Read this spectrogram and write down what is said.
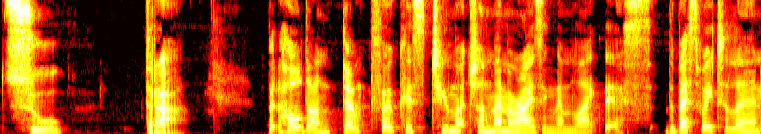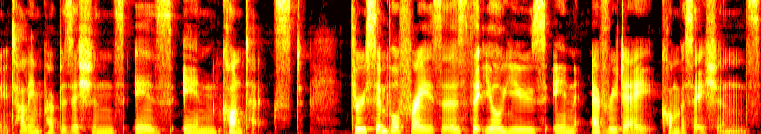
su, tra. But hold on, don't focus too much on memorizing them like this. The best way to learn Italian prepositions is in context, through simple phrases that you'll use in everyday conversations.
